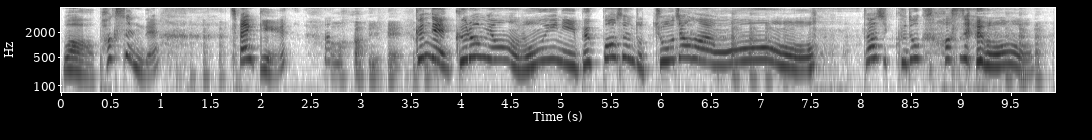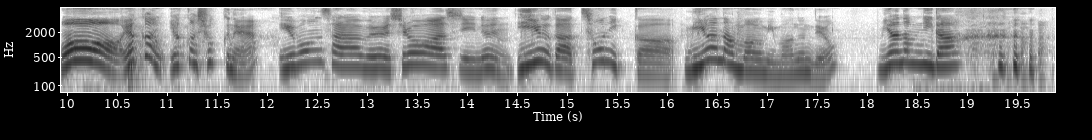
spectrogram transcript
와 팍센데? 자기. 어, 예. 근데 그러면 원인이 100% 저잖아요. 다시 구독하세요. 와, 약간 약간 쇼크네. 일본 사람을 싫어하시는 이유가 저니까 미안한 마음이 많은데요. 미안합니다.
